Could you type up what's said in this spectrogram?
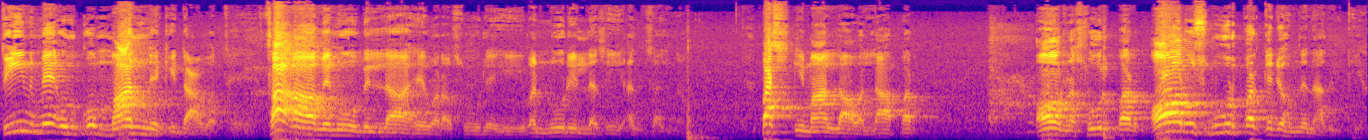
تین میں ان کو ماننے کی دعوت ہے۔ فآمنوا باللہ ورسولہ والنور اللذی انزلنا. پس ایمان لاؤ اللہ پر اور رسول پر اور اس نور پر کہ جو ہم نے نازل کیا.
